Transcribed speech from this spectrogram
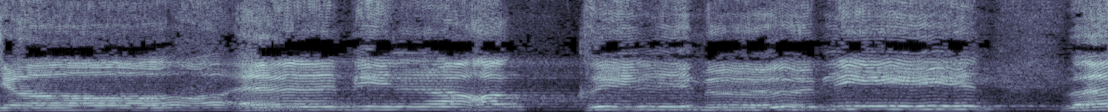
ca'e bil hakkil mübin ve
